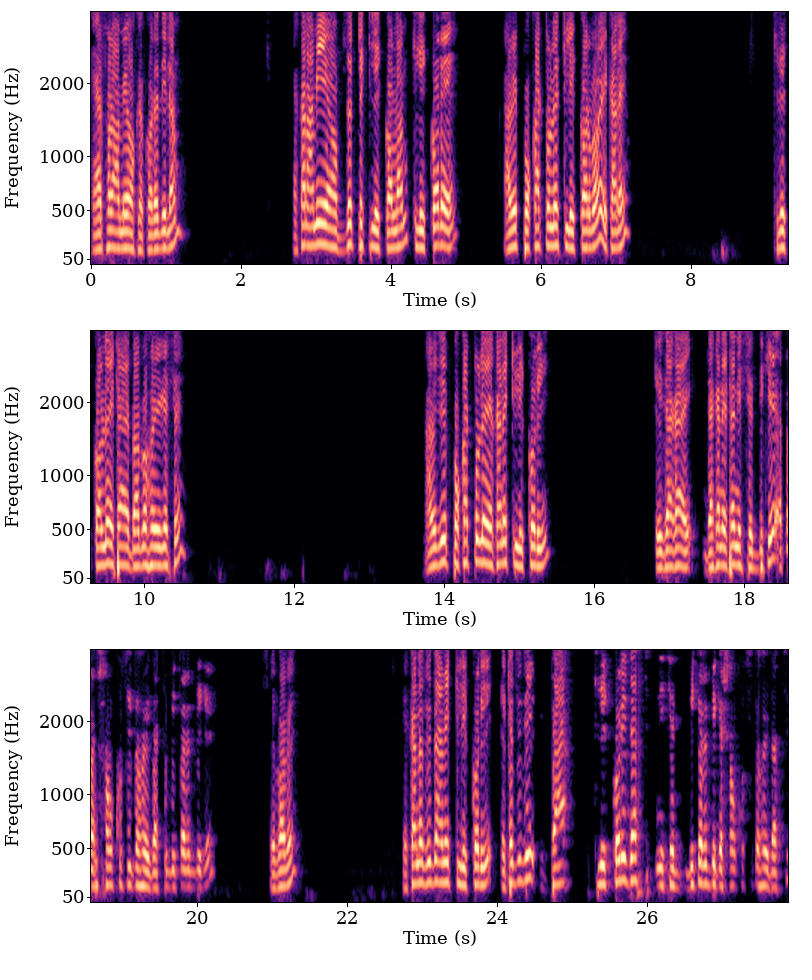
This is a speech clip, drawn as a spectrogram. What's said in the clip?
এরপর আমি ওকে করে দিলাম। এখন আমি এই অবজেক্টে ক্লিক করলাম ক্লিক করে আমি পোকার টুলে ক্লিক করব এখানে। ক্লিক করলে এটা এভাবে হয়ে গেছে। আমি যদি পকেট টুলে এখানে ক্লিক করি, এই জায়গায় দেখেন এটা নিচের দিকে অর্থাৎ সংকুচিত হয়ে যাচ্ছে ভিতরের দিকে। এভাবে। এখানে যদি আমি ক্লিক করি, এটা যদি ক্লিক করি জাস্ট নিচের, ভিতরের দিকে সংকুচিত হয়ে যাচ্ছে।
